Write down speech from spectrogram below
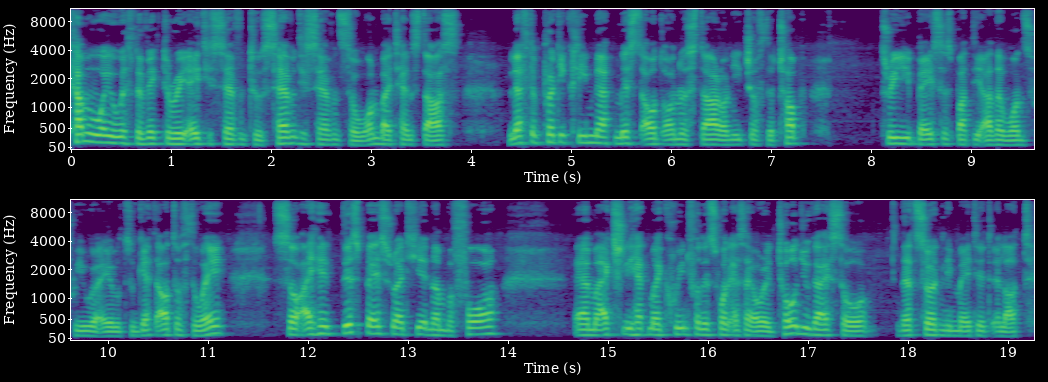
come away with the victory 87 to 77, so 1 by 10 stars. Left a pretty clean map, missed out on a star on each of the top three bases, but the other ones we were able to get out of the way. So I hit this base right here, number 4. Um, I actually had my queen for this one, as I already told you guys, so that certainly made it a lot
